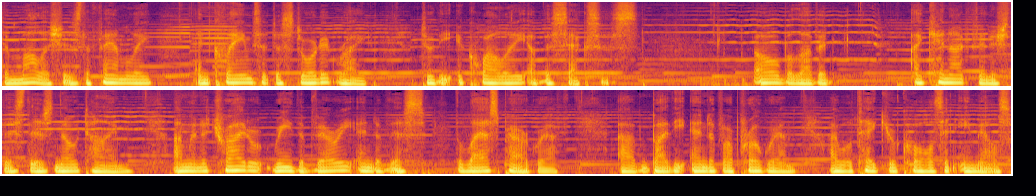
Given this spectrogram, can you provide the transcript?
demolishes the family, and claims a distorted right to the equality of the sexes. Oh, beloved, I cannot finish this. There's no time. I'm going to try to read the very end of this, the last paragraph. Um, by the end of our program, I will take your calls and emails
